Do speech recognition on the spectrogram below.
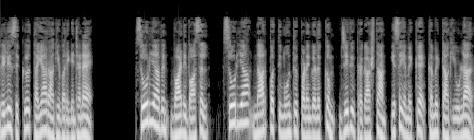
ரிலீஸுக்கு தயாராகி வருகின்றன. சூர்யாவின் வாடிவாசல் சூர்யா நாற்பத்தி மூன்று படங்களுக்கும் ஜி வி பிரகாஷ் தான் இசையமைக்க கமிட்டாகியுள்ளார்.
